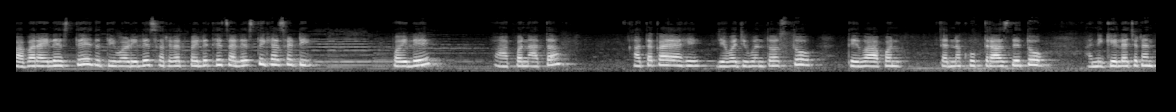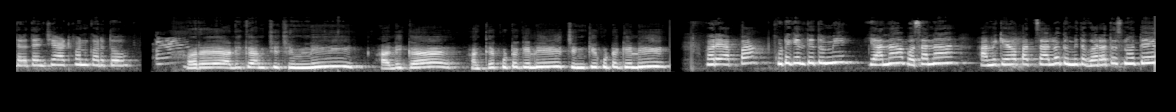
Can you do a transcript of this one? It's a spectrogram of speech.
बाबा राहिले असते तर दिवाळीला सर्वात पहिले तेच आले असते घ्यासाठी. पहिले आपण आता आता काय आहे? जेव्हा जिवंत असतो तेव्हा आपण त्यांना खूप त्रास देतो. आणि गेल्याच्यानंतर त्यांची आठवण करतो. अरे आली काय आमची चिमणी. आली काय? आणि ते कुठं गेली? चिंकी कुठं गेली? अरे अप्पा कुठे गेलते तुम्ही? या ना बसा ना. आम्ही केव्हा पाच आलो तुम्ही तर घरातच नव्हते.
